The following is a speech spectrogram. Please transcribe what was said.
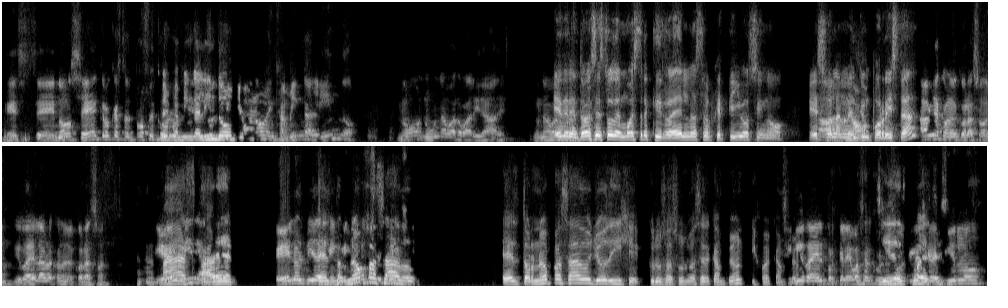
Este, no sé, creo que hasta el profe Benjamín Galindo. no, Benjamín Galindo. No, no, una barbaridad, ¿eh? Eder, entonces esto demuestra que Israel no es su objetivo, sino es solamente un porrista. Habla con el corazón, Israel habla con el corazón. Más, a ver. Él olvida el torneo pasado, el torneo pasado yo dije Cruz Azul va a ser campeón y fue campeón. Sí, Israel, porque le vas al Cruz Azul, tienes que decirlo.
